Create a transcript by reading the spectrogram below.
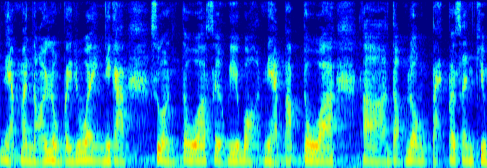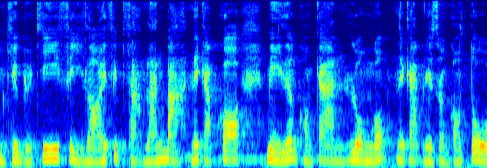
เนี่ยมันน้อยลงไปด้วยนะครับส่วนตัวสื่อวีบอร์ดเนี่ยปรับตัว drop ลง 8% QQ อยู่ที่ 413 ล้านบาทนะครับก็มีเรื่องของการรวมงบนะครับในส่วนของตัว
